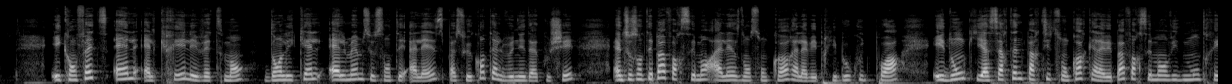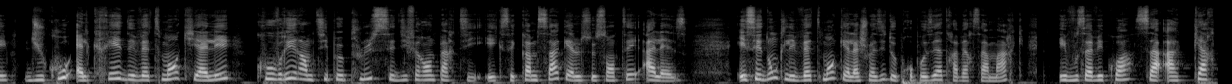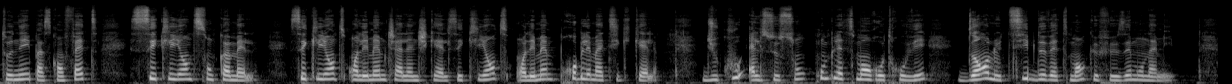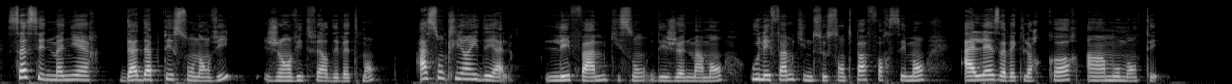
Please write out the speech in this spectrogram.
et qu'en fait, elle, elle créait les vêtements dans lesquels elle-même se sentait à l'aise, parce que quand elle venait d'accoucher, elle ne se sentait pas forcément à l'aise dans son corps, elle avait pris beaucoup de poids, et donc il y a certaines parties de son corps qu'elle n'avait pas forcément envie de montrer. Du coup, elle créait des vêtements qui allaient couvrir un petit peu plus ces différentes parties, et c'est comme ça qu'elle se sentait à l'aise. Et c'est donc les vêtements qu'elle a choisi de proposer à travers sa marque, et vous savez quoi? Ça a cartonné parce qu'en fait, ses clientes sont comme elle. Ses clientes ont les mêmes challenges qu'elle, ses clientes ont les mêmes problématiques qu'elle. Du coup, elles se sont complètement retrouvées dans le type de vêtements que faisait mon amie. Ça, c'est une manière d'adapter son envie, j'ai envie de faire des vêtements, à son client idéal. Les femmes qui sont des jeunes mamans ou les femmes qui ne se sentent pas forcément à l'aise avec leur corps à un moment T.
